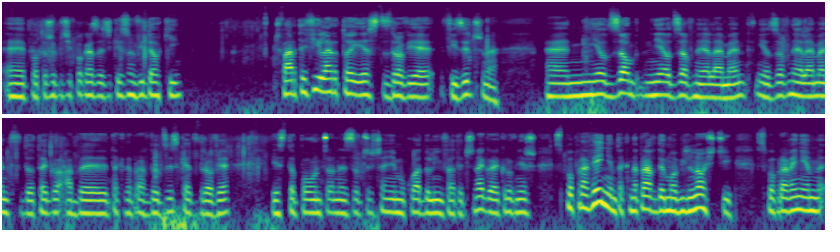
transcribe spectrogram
e, po to, żeby Ci pokazać, jakie są widoki. Czwarty filar to jest zdrowie fizyczne. E, Nieodzo- nieodzowny element, nieodzowny element do tego, aby tak naprawdę odzyskać zdrowie. Jest to połączone z oczyszczeniem układu limfatycznego, jak również z poprawieniem tak naprawdę mobilności, z poprawieniem e,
